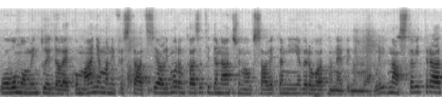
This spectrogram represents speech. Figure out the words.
u ovom momentu je daleko manja manifestacija, ali moram kazati da Nacionalnog saveta nije, verovatno ne bi ni mogli nastaviti rad.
